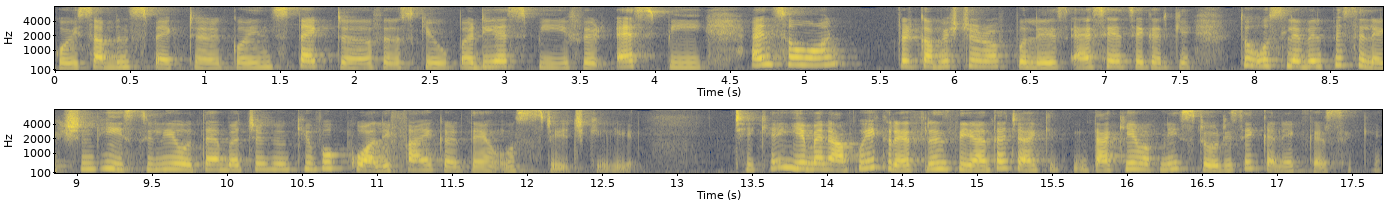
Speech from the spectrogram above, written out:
कोई सब इंस्पेक्टर कोई इंस्पेक्टर फिर उसके ऊपर डीएसपी फिर एसपी एंड सो ऑन फिर कमिश्नर ऑफ़ पुलिस ऐसे ऐसे करके। तो उस लेवल पे सिलेक्शन भी इसलिए होता है बच्चों क्योंकि वो क्वालिफाई करते हैं उस स्टेज के लिए। ठीक है? ये मैंने आपको एक रेफरेंस दिया था ताकि हम अपनी स्टोरी से कनेक्ट कर सकें।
